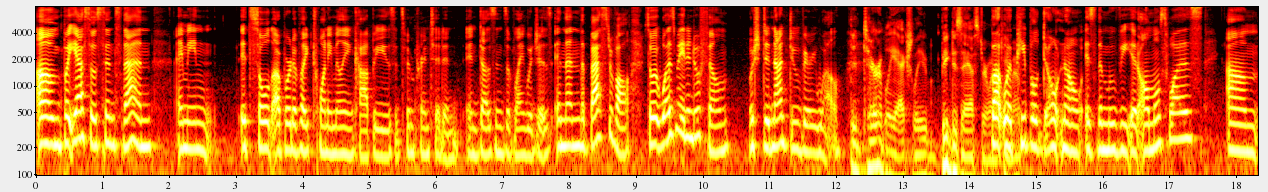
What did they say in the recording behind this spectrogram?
Um, but yeah, so since then, I mean, it's sold upward of like 20 million copies. It's been printed in, in dozens of languages. And then the best of all, so it was made into a film, which did not do very well. Did terribly, actually. Big disaster. When it But came what out. people don't know is the movie It Almost Was. Um,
